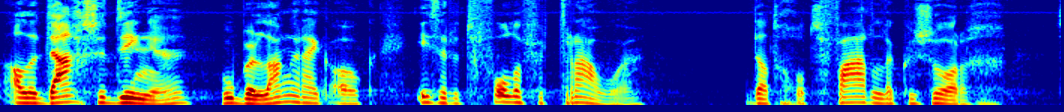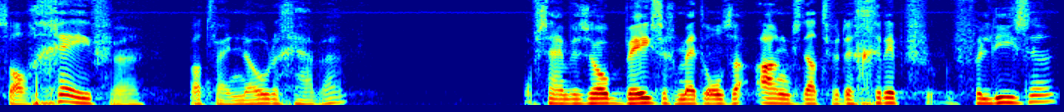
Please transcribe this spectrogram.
alledaagse dingen, hoe belangrijk ook, is er het volle vertrouwen dat Gods vaderlijke zorg zal geven wat wij nodig hebben. Of zijn we zo bezig met onze angst dat we de grip verliezen?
